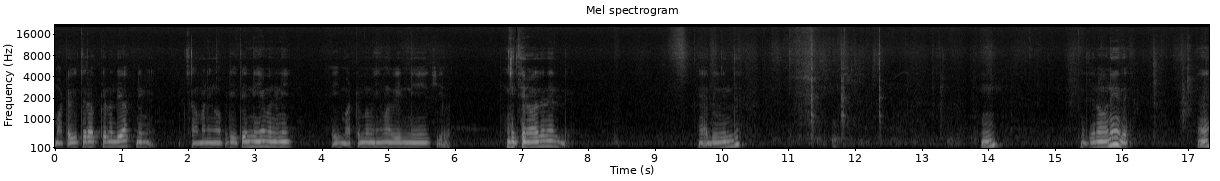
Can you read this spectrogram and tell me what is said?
මට විතරක් කරන දෙයක් නෙමෙයි. සාමාන්‍යයෙන් අපිට හිතෙන්නේ එහෙමනේ නේ. එයි මටම මෙහෙම වෙන්නේ කියලා. හිතනවද නැද්ද? නෑද නින්ද? හ්ම් හිතනව නේද? ඈ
